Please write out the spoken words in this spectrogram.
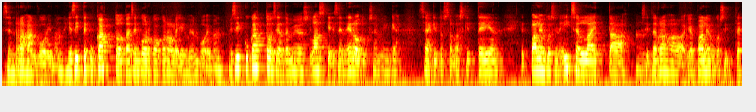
sen rahan voiman. Ja sitten kun katsoo, tai sen korkoa korolle ilmiön voiman. Ja sitten kun katsoo sieltä myös, laskee sen erotuksen, minkä säkin tuossa laskit teidän, että paljonko sinne itse laittaa mm. sitä rahaa ja paljonko sitten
